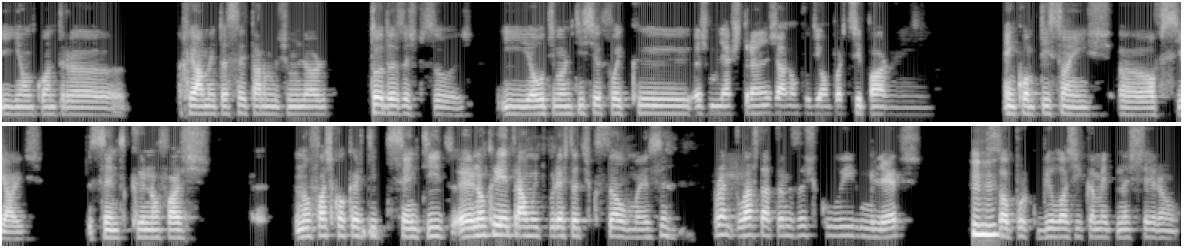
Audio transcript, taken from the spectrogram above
e iam contra realmente aceitarmos melhor todas as pessoas. E a última notícia foi que as mulheres trans já não podiam participar em, em competições uh, oficiais, sendo que não faz não faz qualquer tipo de sentido. Eu não queria entrar muito por esta discussão, mas pronto, lá está, estamos a excluir mulheres uhum. só porque biologicamente nasceram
